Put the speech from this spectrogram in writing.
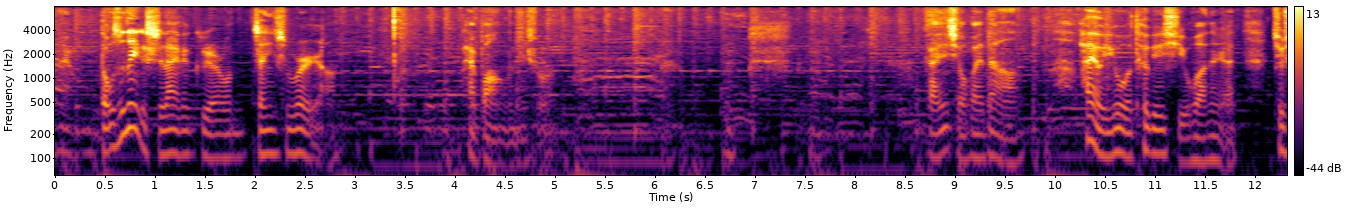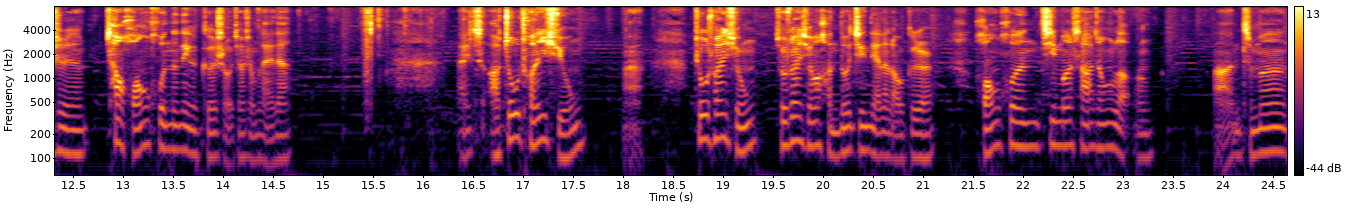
哎呦，都是那个时代的歌，我真是味儿啊，太棒了那时候。感谢小坏蛋啊！还有一个我特别喜欢的人，就是唱《黄昏》的那个歌手，叫什么来着？哎，啊，周传雄啊，周传雄，周传雄很多经典的老歌。黄昏，寂寞沙中冷，啊，什么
